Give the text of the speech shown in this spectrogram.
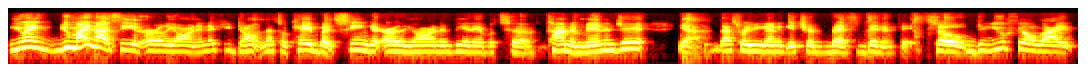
you ain't you might not see it early on and if you don't that's okay but seeing it early on and being able to kind of manage it yeah that's where you're going to get your best benefit. So do you feel like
